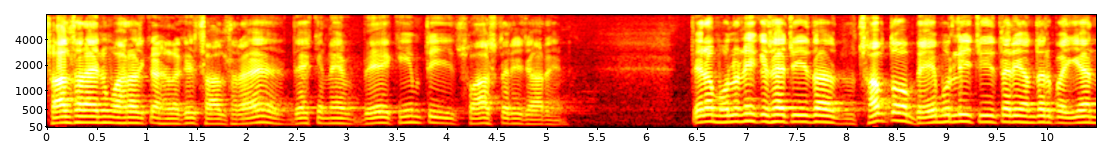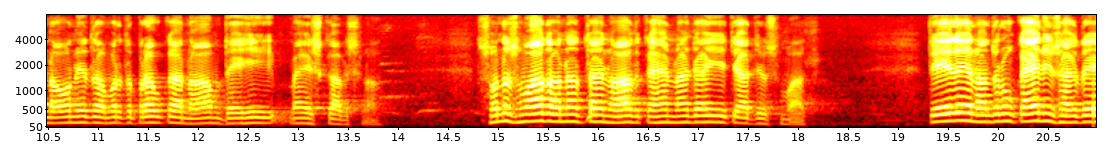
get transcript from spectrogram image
ਸਾਲਸਰਾਏ ਨੂੰ ਮਹਾਰਾਜ ਕਹਿਣ ਲੱਗੇ ਸਾਲਸਰਾਏ ਦੇਖ ਕਿੰਨੇ ਬੇਕੀਮਤੀ ਸਵਾਸ ਤੇਰੇ ਜਾ ਰਹੇ ਨੇ। ਤੇਰਾ ਮੁੱਲ ਨਹੀਂ ਕਿਸੇ ਚੀਜ਼ ਦਾ, ਸਭ ਤੋਂ ਬੇਮੁੱਲੀ ਚੀਜ਼ ਤੇਰੇ ਅੰਦਰ ਪਈ ਹੈ, ਨੌ ਨੇ ਤਾਂ ਅੰਮ੍ਰਿਤ ਪ੍ਰਭ ਕਾ ਨਾਮ ਦੇਹੀ, ਮੈਂ ਇਸ ਕਾ ਵਿਸਨਾ ਸੁਨ ਸਮਾਦ ਅਨੰਤ ਹੈ, ਨਾਦ ਕਹਿ ਨਾ ਜਾਈਏ ਚਾਰਜ ਸਮਾਦ ਤੇ ਇਹਦੇ ਆਨੰਦ ਨੂੰ ਕਹਿ ਨਹੀਂ ਸਕਦੇ,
